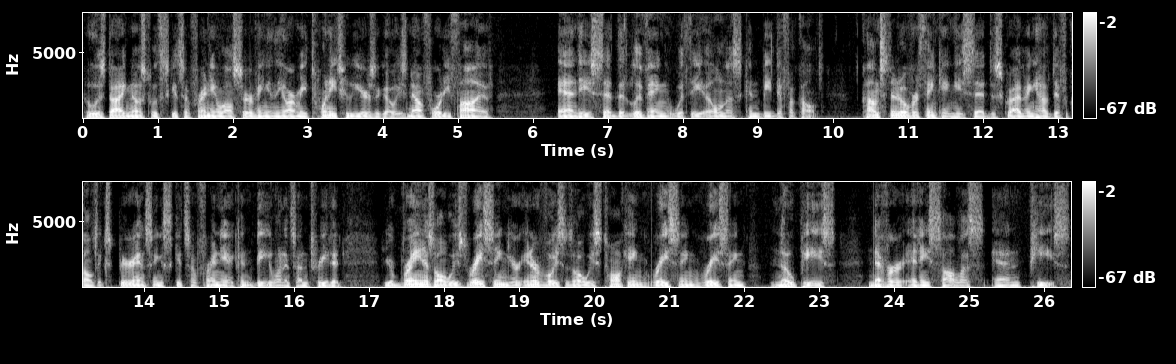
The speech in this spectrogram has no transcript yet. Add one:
who was diagnosed with schizophrenia while serving in the Army 22 years ago. He's now 45 and he said that living with the illness can be difficult. Constant overthinking, he said, describing how difficult experiencing schizophrenia can be when it's untreated. Your brain is always racing, your inner voice is always talking, racing, racing, no peace, never any solace and peace.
